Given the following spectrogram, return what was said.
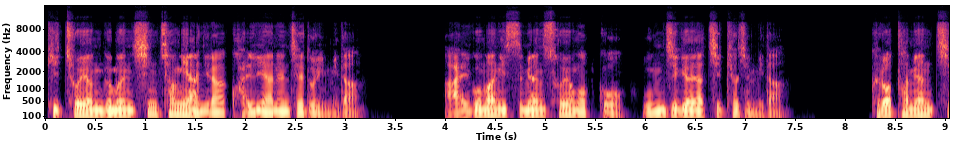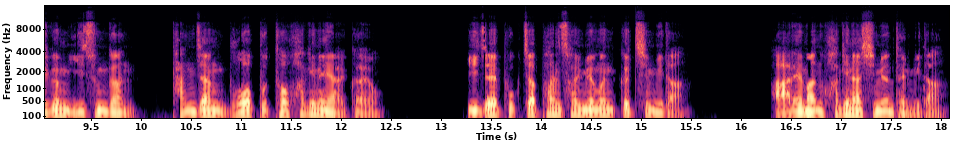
기초연금은 신청이 아니라 관리하는 제도입니다. 알고만 있으면 소용없고 움직여야 지켜집니다. 그렇다면 지금 이 순간 당장 무엇부터 확인해야 할까요? 이제 복잡한 설명은 끝입니다. 아래만 확인하시면 됩니다.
